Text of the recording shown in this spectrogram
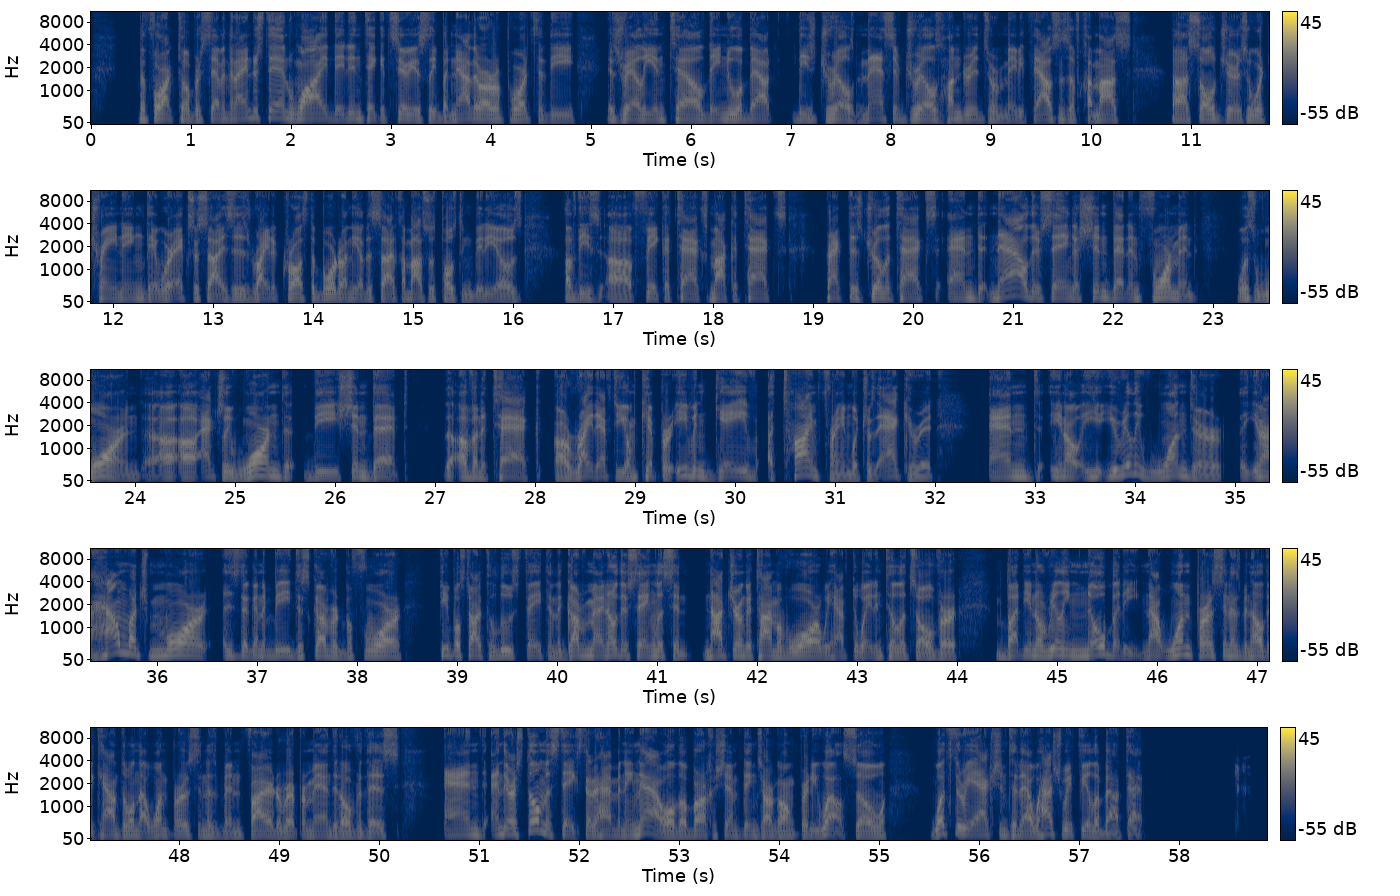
before October 7th. And I understand why they didn't take it seriously, but now there are reports that the Israeli intel, they knew about these drills, massive drills, hundreds or maybe thousands of Hamas uh, soldiers who were training. There were exercises right across the border on the other side. Hamas was posting videos of these uh, fake attacks, mock attacks, practice drill attacks, and now they're saying a Shin Bet informant was warned, uh, uh, actually warned the Shin Bet of an attack uh, right after Yom Kippur, even gave a time frame which was accurate. And you know, you, you really wonder, you know, how much more is there going to be discovered before people start to lose faith in the government? I know they're saying, listen, not during a time of war. We have to wait until it's over. But you know, really, nobody, not one person has been held accountable. Not one person has been fired or reprimanded over this. And and there are still mistakes that are happening now. Although Baruch Hashem, things are going pretty well. So, what's the reaction to that? How should we feel about that?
